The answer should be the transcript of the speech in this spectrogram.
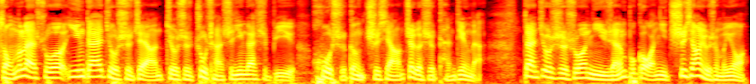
总的来说，应该就是这样，就是助产士应该是比护士更吃香，这个是肯定的。但就是说，你人不够，你吃香有什么用？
